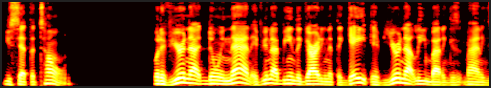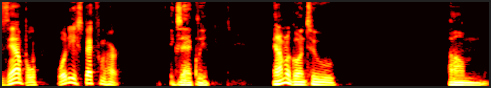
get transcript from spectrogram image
You set the tone. But if you're not doing that, if you're not being the guardian at the gate, if you're not leading by, the, by an example, what do you expect from her? Exactly. And I'm gonna go into um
